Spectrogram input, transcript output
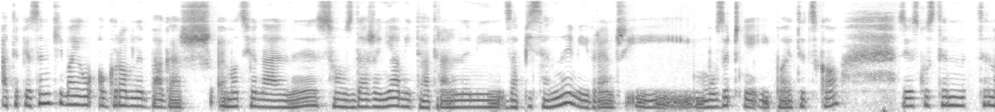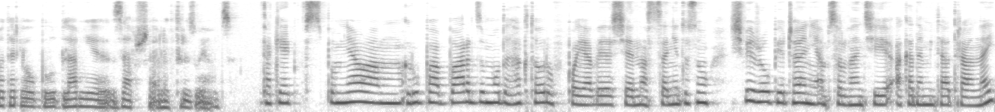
A te piosenki mają ogromny bagaż emocjonalny, są zdarzeniami teatralnymi, zapisanymi wręcz i muzycznie i poetycko. W związku z tym ten materiał był dla mnie zawsze elektryzujący. Tak jak wspomniałam, grupa bardzo młodych aktorów pojawia się na scenie. To są świeżo upieczeni absolwenci Akademii Teatralnej.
